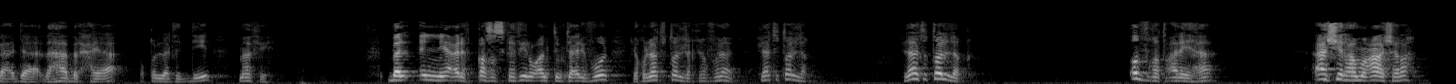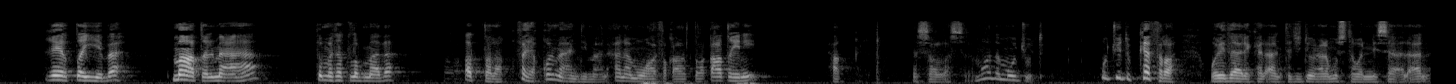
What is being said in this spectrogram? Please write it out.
بعد ذهاب الحياء وقلة الدين ما فيه. بل إني أعرف قصص كثير وأنتم تعرفون يقول لا تطلق يا فلان لا تطلق لا تطلق. اضغط عليها عاشرها معاشرة غير طيبة ماطل معها ثم تطلب ماذا؟ الطلاق. فيقول ما عندي مانع أنا موافق على الطلاق أعطيني حقي. نسأل الله السلامة. هذا موجود موجود بكثرة. ولذلك الآن تجدون على مستوى النساء الآن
